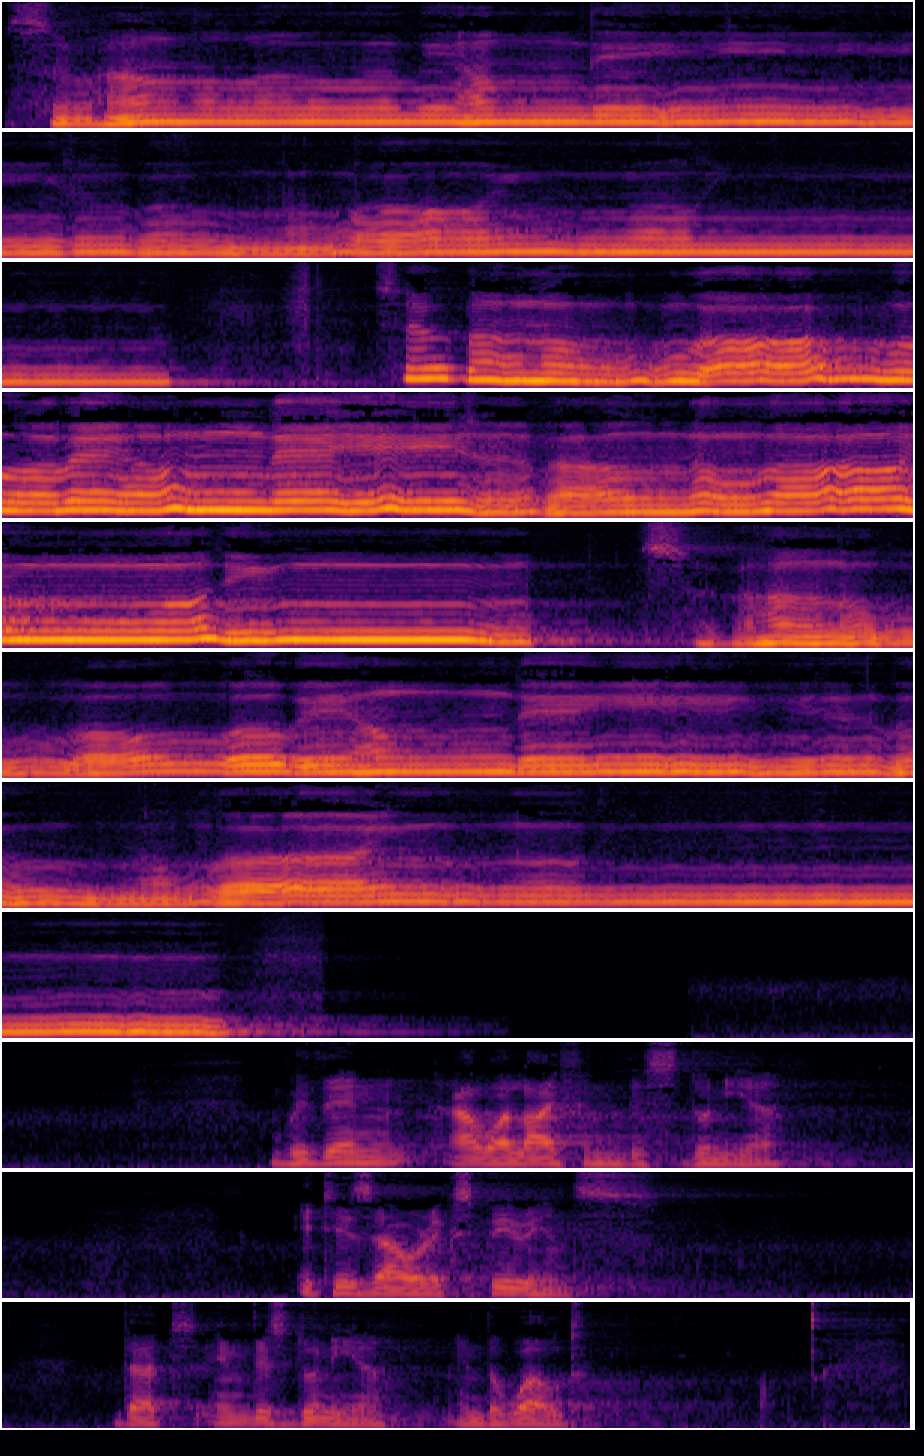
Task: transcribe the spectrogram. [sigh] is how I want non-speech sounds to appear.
سبحان الله وبحمده our life in this dunya, it is our experience that in this dunya, in the world,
